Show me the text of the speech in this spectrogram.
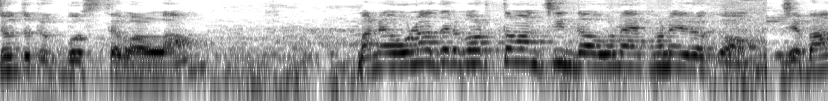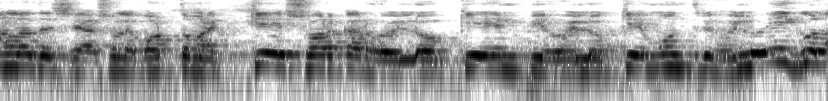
যতটুকু বুঝতে পারলাম মানে ওনাদের বর্তমান চিন্তা ভাবনা এখন এরকম যে বাংলাদেশে আসলে বর্তমানে কে সরকার হইল, কে এমপি হইল, কে মন্ত্রী হইল, এইগুলো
